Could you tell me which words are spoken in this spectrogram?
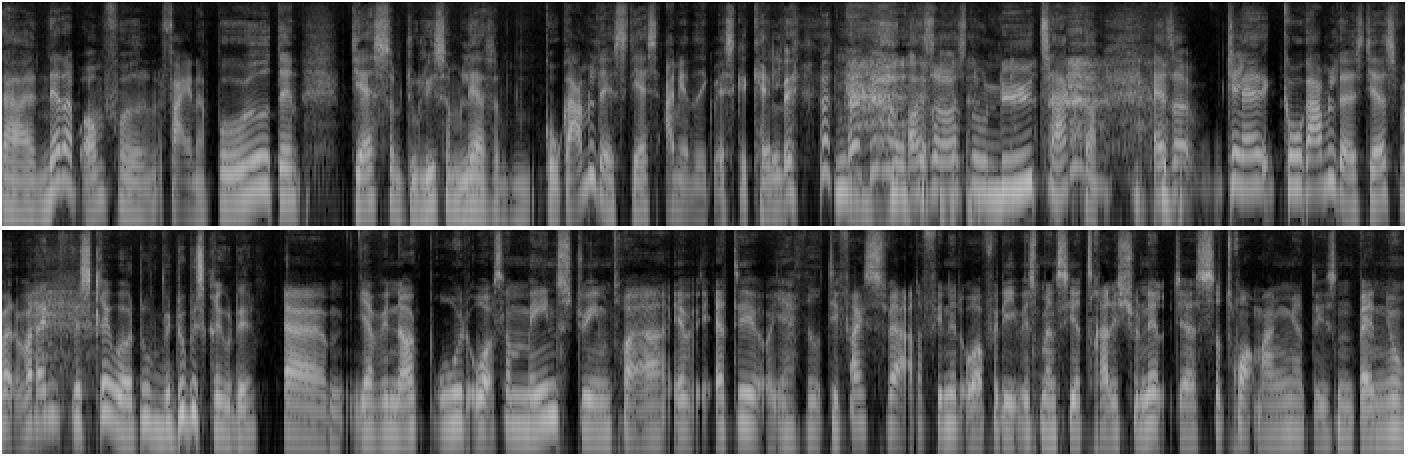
der netop omfejner både den jazz, som du ligesom lærer som den gode gammeldags jazz, jamen jeg ved ikke, hvad jeg skal kalde det, og så også nogle nye takter. Altså, god gammeldags jazz, hvordan beskriver du, vil du beskrive det? Uh, jeg vil nok bruge et ord som mainstream, tror jeg. Jeg, ja, det, jeg ved, det er faktisk svært at finde et ord, fordi hvis man siger traditionel jazz, så tror mange, at det er sådan banjo.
